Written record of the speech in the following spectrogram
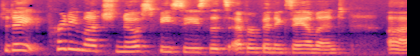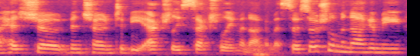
to date, pretty much no species that's ever been examined uh, has shown, been shown to be actually sexually monogamous. So, social monogamy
